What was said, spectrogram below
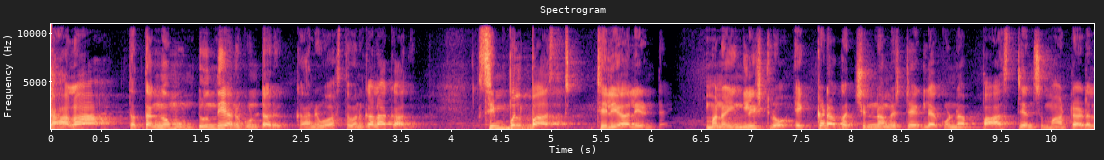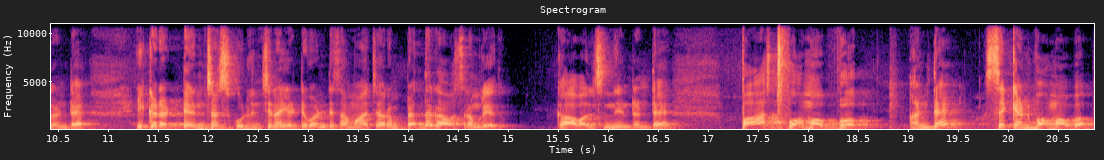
చాలా తతంగం ఉంటుంది అనుకుంటారు కానీ వాస్తవానికి అలా కాదు. సింపుల్ పాస్ట్ తెలియాలి అంటే మన ఇంగ్లీష్లో ఎక్కడ ఒక చిన్న మిస్టేక్ లేకుండా పాస్ట్ టెన్స్ మాట్లాడాలంటే ఇక్కడ టెన్సెస్ గురించిన ఎటువంటి సమాచారం పెద్దగా అవసరం లేదు. కావాల్సింది ఏంటంటే పాస్ట్ ఫార్మ్ ఆఫ్ వర్బ్ అంటే సెకండ్ ఫార్మ్ ఆఫ్ వర్బ్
